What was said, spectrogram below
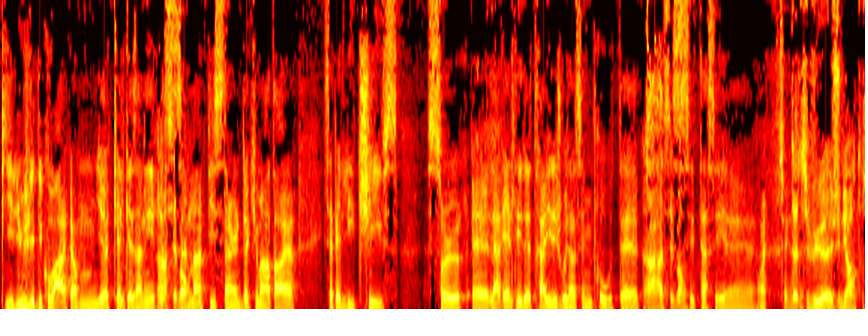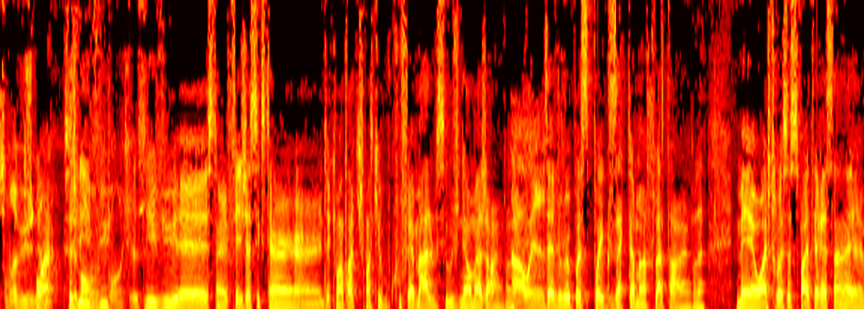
Puis lui, je l'ai découvert comme il y a quelques années Ah, récemment. Puis c'est un documentaire qui s'appelle Les Chiefs sur euh, la réalité de travailler et jouer dans le semi-pro. Euh, Ah, c'est bon. C'est assez... Euh, ouais. T'as-tu vu euh, Junior? T'as sûrement vu Junior? Ouais, ça je l'ai bon, vu. bon, je l'ai vu. euh, c'est un je sais que c'est un, un documentaire qui je pense qui a beaucoup fait mal aussi aux juniors majeurs. là. Ah ouais, hein? Ça veut, veut pas, c'est pas exactement flatteur, là. Mais ouais, je trouvais ça super intéressant. Euh,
